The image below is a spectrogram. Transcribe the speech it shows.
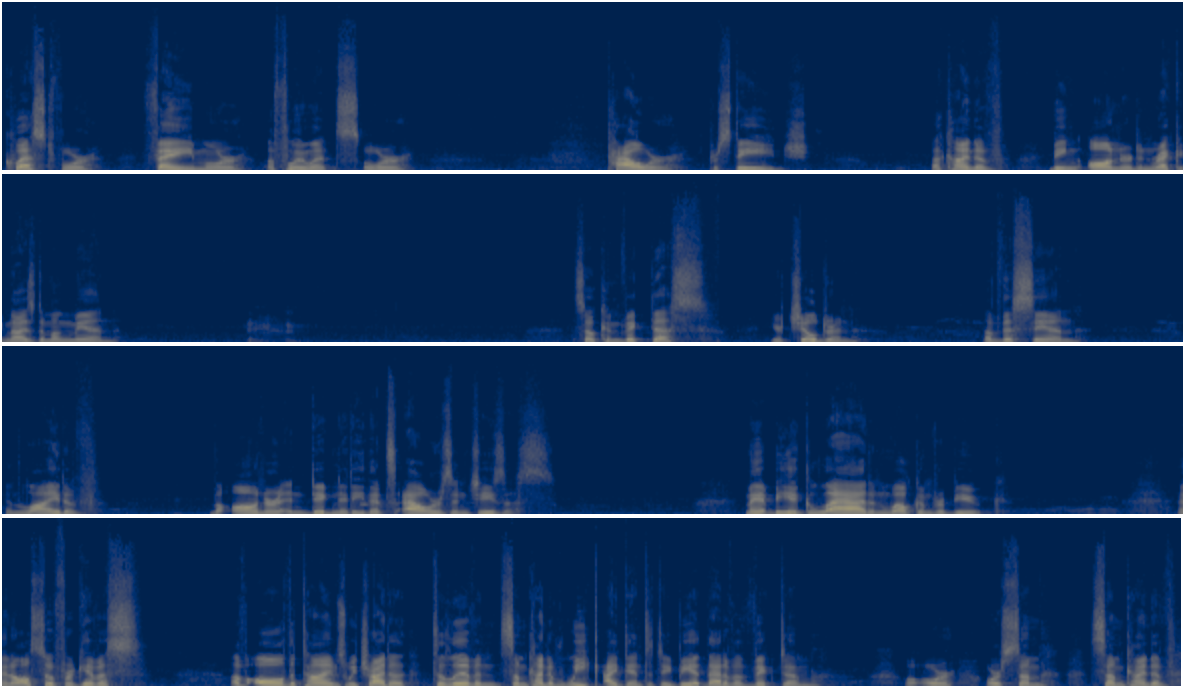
quest for fame or affluence or power, prestige, a kind of being honored and recognized among men. So convict us, your children, of this sin in light of the honor and dignity that's ours in Jesus. May it be a glad and welcomed rebuke. And also forgive us of all the times we try to, to live in some kind of weak identity, be it that of a victim or, or, or some, some kind of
